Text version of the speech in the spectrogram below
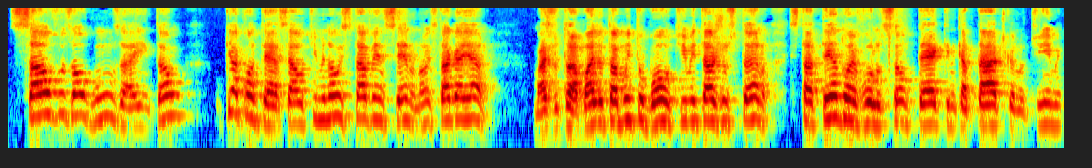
salvos alguns aí. Então, o que acontece? Ah, o time não está vencendo, não está ganhando. Mas o trabalho está muito bom, o time está ajustando, está tendo uma evolução técnica, tática no time.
